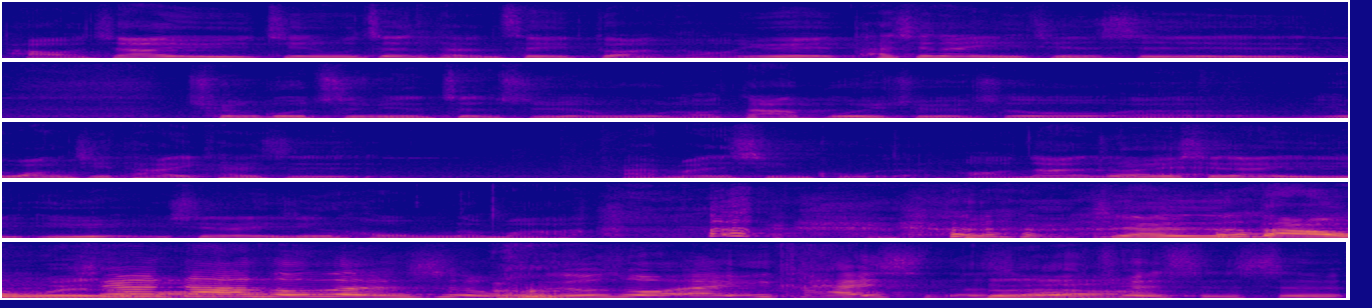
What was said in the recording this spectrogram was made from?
好，佳瑜进入政坛这一段哈，因为他现在已经是全国知名的政治人物了，大家不会觉得说，呃，也忘记他一开始。还蛮辛苦的，好，那因为现在已因为现在已经红了嘛，现在是大伟，现在大家都认识我，就说，哎，一开始的时候确实是，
